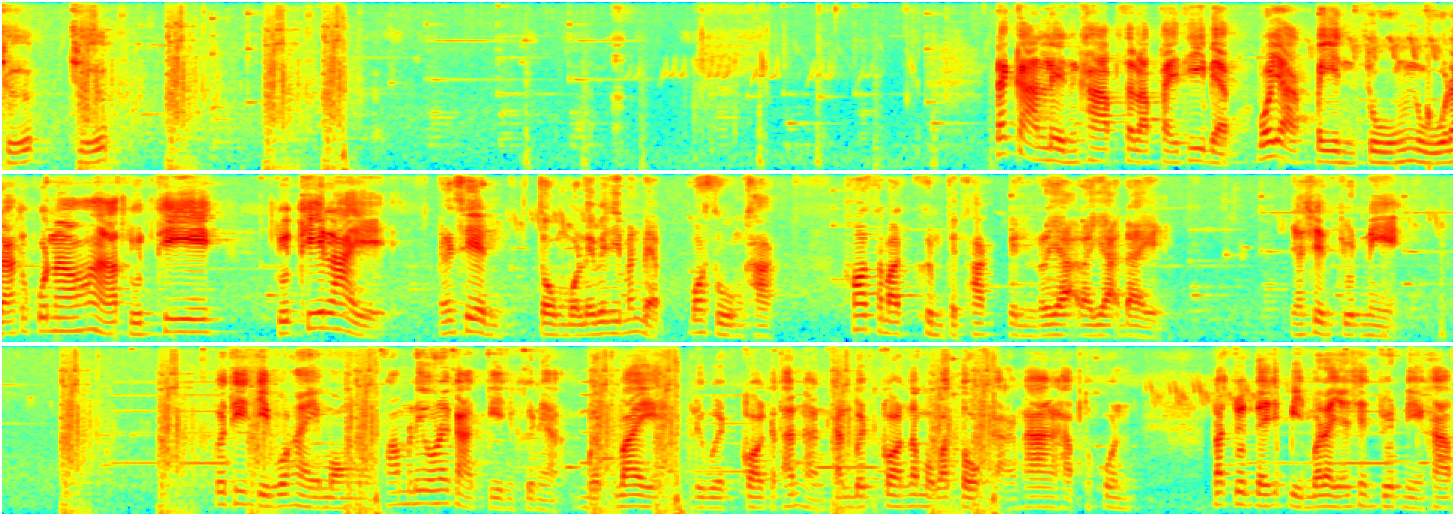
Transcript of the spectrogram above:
ชึบชึบและการเล่นครับสำหรับใครที่แบบว่าอยากปีนสูงหนูนะทุกคนนะหาจุดที่จุดที่ไล่ อย่างเช่น ตรงบริเวณที่มันแบบว่สูงคักเขาสามารถขึ้นไปพักเป็นระยะระยะได้อย่างเช่นจุดนี้เพื่อที่จีบว่าให้มองความเร็วในการปีนคือเนี่ยเบิดไวหรือเบิดก่อนกระทันหันกันเบิดก่อนต้องบอกว่าตกกลางทางนะครับ ทุกคนแล้วจุดใดที่ปีนบ่ได้อย่างเช่นจุดนี้ครับ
